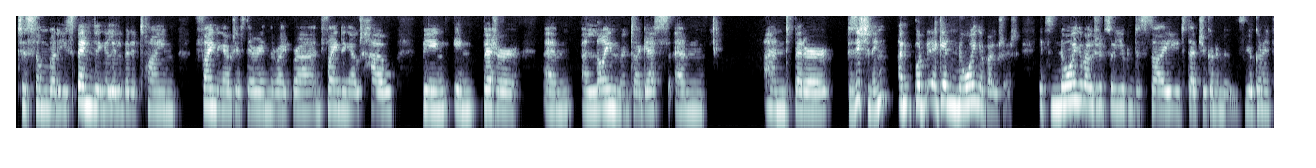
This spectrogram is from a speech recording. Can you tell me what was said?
to somebody spending a little bit of time finding out if they're in the right bra and finding out how being in better um, alignment, I guess, um, and better positioning. And but again, knowing about it. It's knowing about it so you can decide that you're going to move. You're going to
